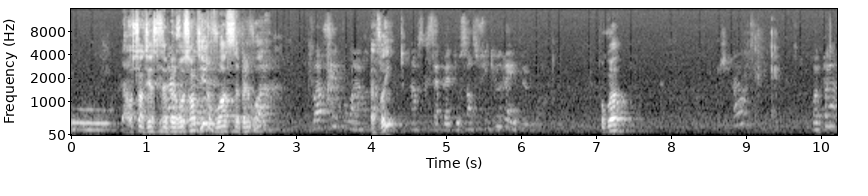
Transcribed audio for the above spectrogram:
ou... Bah, ressentir, ça s'appelle ressentir, voir, ça s'appelle voir. Voir, c'est voir. Bah oui, peut être au sens figuré de pourquoi Je sais pas. Pourquoi pas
